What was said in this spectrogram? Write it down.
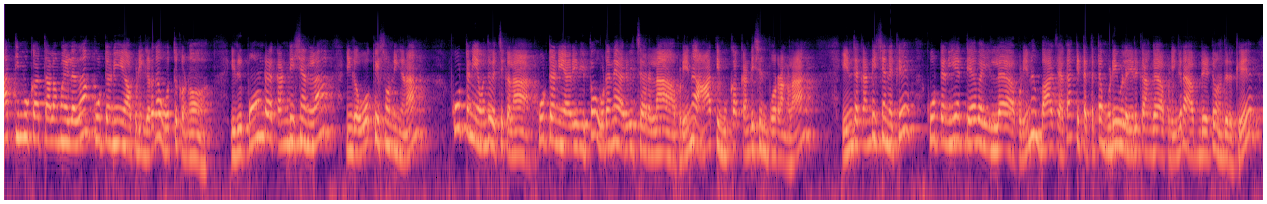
அதிமுக தலைமையில் தான் கூட்டணி அப்படிங்கிறத ஒத்துக்கணும். இது போன்ற கண்டிஷன்லாம் நீங்கள் ஓகே சொன்னீங்கன்னா கூட்டணியை வந்து வச்சுக்கலாம். கூட்டணி அறிவிப்பை உடனே அறிவிச்சிடலாம் அப்படின்னு அதிமுக கண்டிஷன் போடுறாங்களாம் இந்த கண்டிஷனுக்கு கூட்டணியே தேவையில்லை அப்படின்னு பாஜக கிட்டத்தட்ட முடிவில் இருக்காங்க அப்படிங்கிற அப்டேட் வந்திருக்கு.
